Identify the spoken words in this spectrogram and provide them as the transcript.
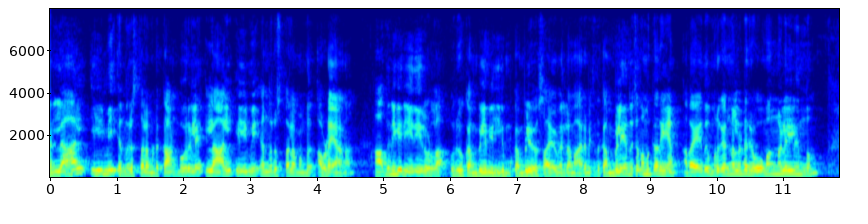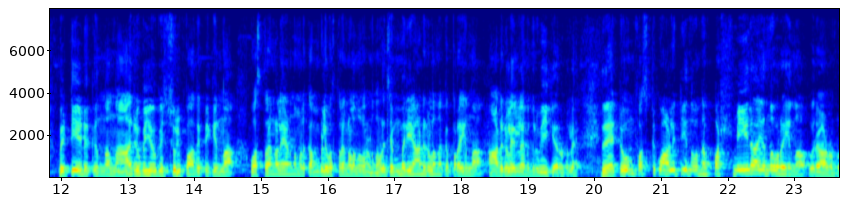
ലാൽ ഇൽമി എന്നൊരു സ്ഥലമുണ്ട്. കാൺപൂരിലെ ലാൽ ഇൽമി എന്നൊരു സ്ഥലമുണ്ട്. അവിടെയാണ് ആധുനിക രീതിയിലുള്ള ഒരു കമ്പിളി മില്ലും കമ്പിളി വ്യവസായവും എല്ലാം ആരംഭിച്ചത്. കമ്പിളി എന്ന് വെച്ചാൽ നമുക്കറിയാം. അതായത് മൃഗങ്ങളുടെ രോമങ്ങളിൽ നിന്നും വെട്ടിയെടുക്കുന്ന നാരുപയോഗിച്ച് ഉൽപ്പാദിപ്പിക്കുന്ന വസ്ത്രങ്ങളെയാണ് നമ്മൾ കമ്പിളി വസ്ത്രങ്ങൾ എന്ന് പറയുന്നത്. നമ്മൾ ചെമ്മരി ആടുകൾ എന്നൊക്കെ പറയുന്ന ആടുകളെല്ലാം ഇതിന് ഉപയോഗിക്കാറുണ്ട് അല്ലേ? ഇതിന് ഏറ്റവും ഫസ്റ്റ് ക്വാളിറ്റി എന്ന് പറഞ്ഞാൽ പഷ്മീന എന്ന് പറയുന്ന ഒരാളുണ്ട്.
